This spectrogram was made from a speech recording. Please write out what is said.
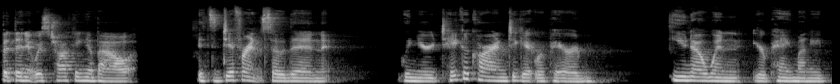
But then it was talking about it's different. So then when you take a car in to get repaired, you know, when you're paying money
